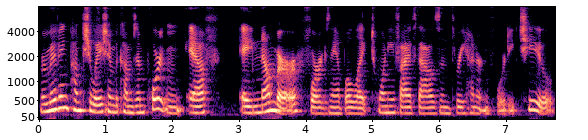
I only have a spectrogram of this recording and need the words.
Removing punctuation becomes important if a number, for example, like 25,342,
